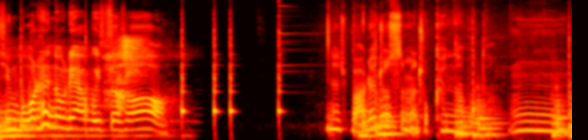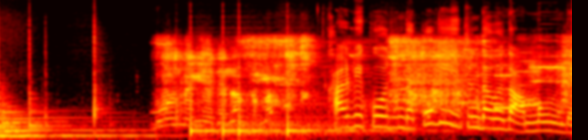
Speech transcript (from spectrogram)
지금 모래놀이 하고 있어서 그냥 좀 말해줬으면 좋겠나 보다. 음. 무엇 먹여야 되나, 그러면? 갈비 구워준다, 고기 준다고 해도 안 먹는데.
